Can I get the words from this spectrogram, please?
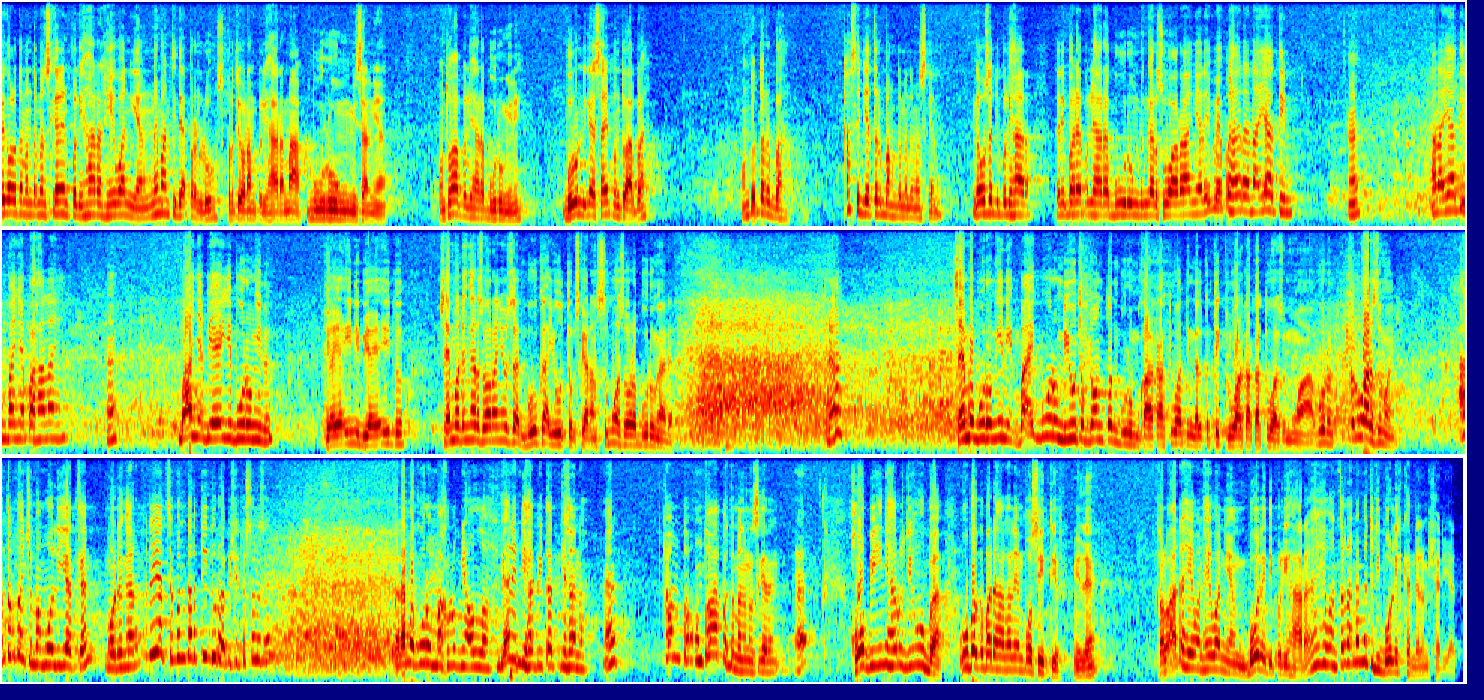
Tapi kalau teman-teman sekalian pelihara hewan yang memang tidak perlu, seperti orang pelihara, maaf, burung misalnya. Untuk apa pelihara burung ini? Burung dikasih sayap untuk apa? Untuk terbang. Kasih dia terbang teman-teman sekalian. Nggak usah dipelihara. Daripada pelihara burung dengar suaranya, lebih baik pelihara anak yatim. Hah? Anak yatim banyak pahalanya. Hah? Banyak biayanya burung itu. Biaya ini, biaya itu. Saya mau dengar suaranya Ustaz, buka YouTube sekarang, semua suara burung ada. Hah? Saya mau burung ini, baik burung di YouTube nonton burung tua tinggal ketik keluar tua semua, burung keluar semua. Antum kan cuma mau lihat kan, mau dengar, lihat sebentar tidur habis itu selesai. Kenapa burung makhluknya Allah? Biarin di habitatnya sana. Hah? Contoh, untuk apa teman-teman sekalian? Hah? Hobi ini harus diubah, ubah kepada hal-hal yang positif. Gitu ya. Kalau ada hewan-hewan yang boleh dipelihara, hewan ternak memang itu dibolehkan dalam syariat.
